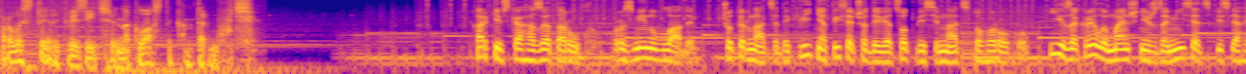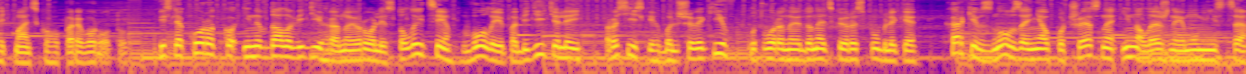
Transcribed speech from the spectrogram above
провести реквізицію, накласти контрбуці. Харківська газета Рух про зміну влади 14 квітня 1918 року. Її закрили менш ніж за місяць після гетьманського перевороту. Після коротко і невдало відіграної ролі столиці, волею побідітелей, російських большевиків, утвореної Донецької республіки, Харків знов зайняв почесне і належне йому місце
